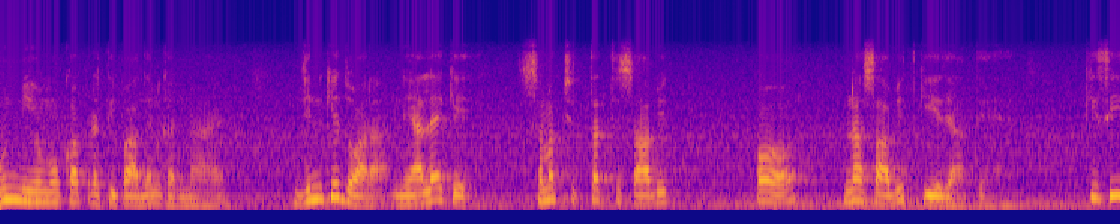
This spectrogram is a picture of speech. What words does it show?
उन नियमों का प्रतिपादन करना है जिनके द्वारा न्यायालय के समक्ष तथ्य साबित और न साबित किए जाते हैं। किसी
